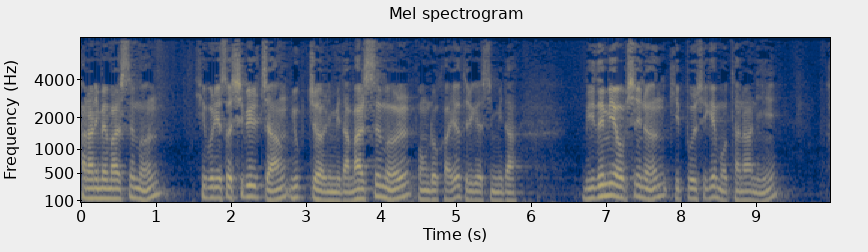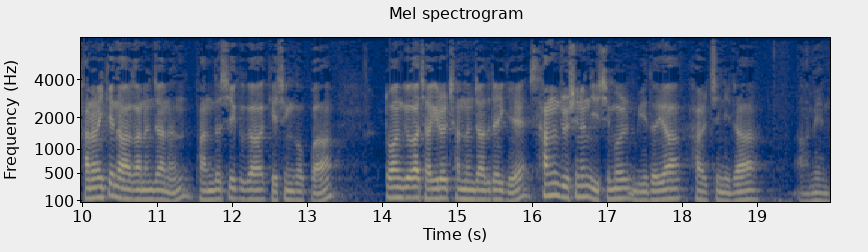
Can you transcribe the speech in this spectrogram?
하나님의 말씀은 히브리서 11장 6절입니다. 말씀을 봉독하여 드리겠습니다. 믿음이 없이는 기쁘시게 못하나니 하나님께 나아가는 자는 반드시 그가 계신 것과 또한 그가 자기를 찾는 자들에게 상 주시는 이심을 믿어야 할지니라. 아멘.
